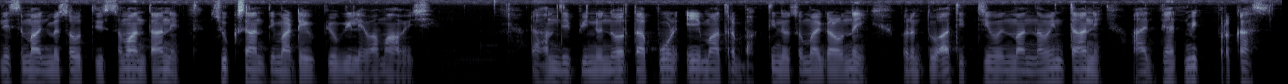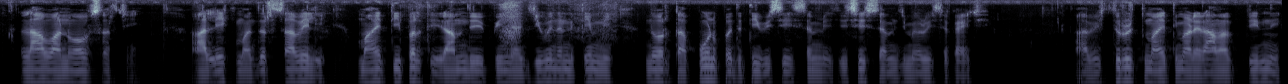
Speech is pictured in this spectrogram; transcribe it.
ને સમાજમાં સૌથી સમાનતા અને સુખ શાંતિ માટે ઉપયોગી લેવામાં આવે છે. રામદેવ પીરનો નોરતા પૂર્ણ એ માત્ર ભક્તિનો સમયગાળો નહીં, પરંતુ આથી જીવનમાં નવીનતા અને આધ્યાત્મિક પ્રકાશ લાવવાનો અવસર છે. આ લેખમાં દર્શાવેલી માહિતી પરથી રામદેવ પીરના જીવન અને તેમની નોરતા પૂર્ણ પદ્ધતિ વિશે વિશેષ સમજ મેળવી શકાય છે. આ વિસ્તૃત માહિતી માટે રામપીરની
